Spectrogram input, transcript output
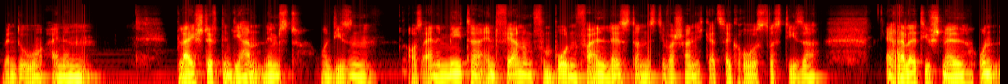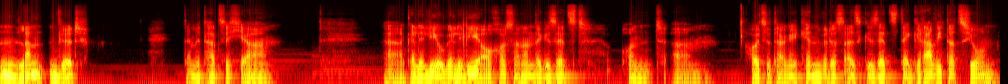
Wenn du einen Bleistift in die Hand nimmst und diesen aus einem Meter Entfernung vom Boden fallen lässt, dann ist die Wahrscheinlichkeit sehr groß, dass dieser relativ schnell unten landen wird. Damit hat sich ja äh, Galileo Galilei auch auseinandergesetzt und ähm, heutzutage kennen wir das als Gesetz der Gravitation.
